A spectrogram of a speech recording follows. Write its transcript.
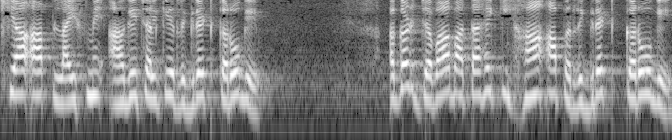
क्या आप लाइफ में आगे चल के रिग्रेट करोगे? अगर जवाब आता है कि हाँ आप रिग्रेट करोगे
